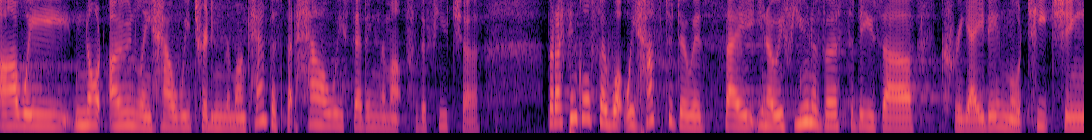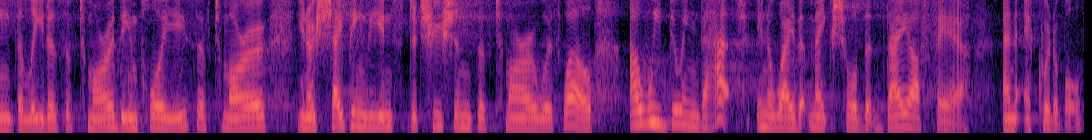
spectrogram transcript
are we not only how are we treating them on campus, but how are we setting them up for the future? But I think also what we have to do is say, you know, if universities are creating or teaching the leaders of tomorrow, the employees of tomorrow, you know, shaping the institutions of tomorrow as well, are we doing that in a way that makes sure that they are fair and equitable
